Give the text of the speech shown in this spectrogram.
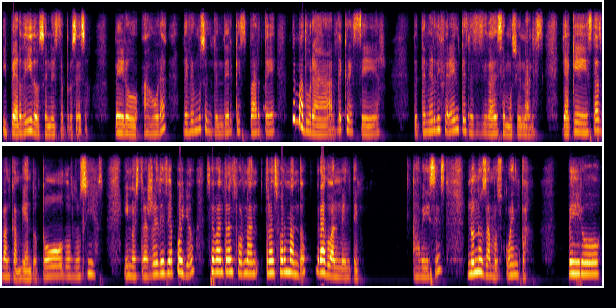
y perdidos en este proceso. Pero ahora debemos entender que es parte de madurar, de crecer, de tener diferentes necesidades emocionales, ya que éstas van cambiando todos los días y nuestras redes de apoyo se van transformando gradualmente. A veces no nos damos cuenta, pero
